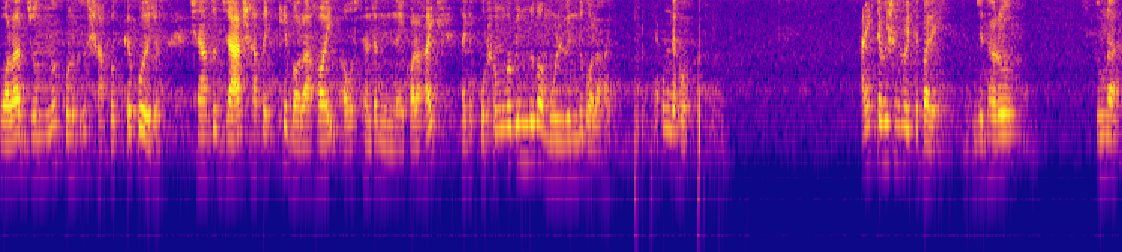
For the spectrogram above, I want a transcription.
বলার জন্য কোনো কিছু সাপেক্ষে প্রয়োজন। সাধারণত যার সাপেক্ষে বলা হয়, অবস্থানটা নির্ণয় করা হয়, তাকে প্রসঙ্গবিন্দু বা মূলবিন্দু বলা হয়। এখন দেখো, আরেকটা বিষয় হইতে পারে যে ধরো তোমরা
